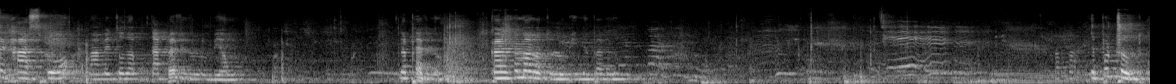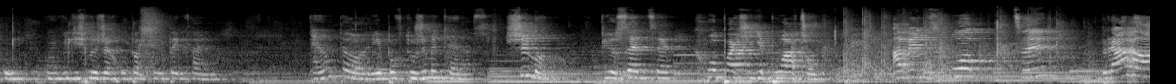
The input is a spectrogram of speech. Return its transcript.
Oczywiście hasło, mamy to na, na pewno lubią. Na pewno. Każda mama to lubi, na pewno. Na początku mówiliśmy, że chłopaki nie pękają. Tę teorię powtórzymy teraz. Szymon, w piosence chłopaki nie płaczą. A więc chłopcy, brawa!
